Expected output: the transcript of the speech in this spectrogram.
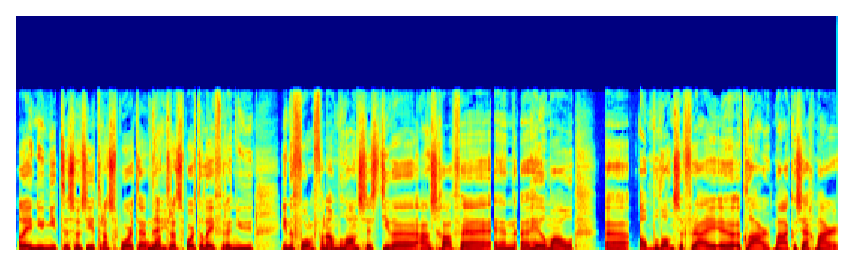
Alleen nu niet zozeer transporten. Nee. Want transporten leveren nu in de vorm van ambulances die we aanschaffen. En uh, helemaal uh, ambulancevrij uh, klaar maken, zeg maar.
